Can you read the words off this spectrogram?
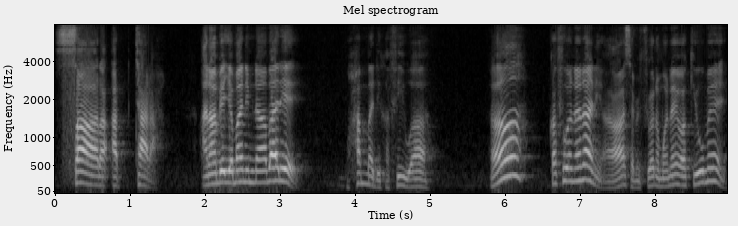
sara abtara. Anawambia jamani mna habari muhammadi kafiwa. Ha? kafiwa na nani? Amefiwa na mwanawe wa kiume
